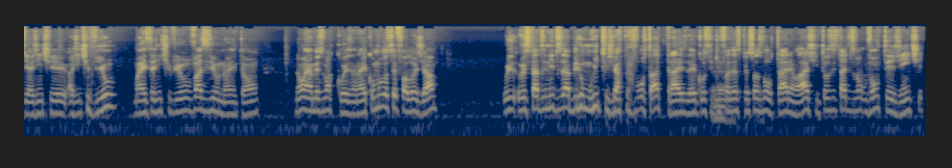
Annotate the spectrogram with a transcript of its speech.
Que a gente, a gente viu, mas a gente viu vazio, né? Então, não é a mesma coisa, né? E como você falou já, os Estados Unidos abriu muito já para voltar atrás, né? Conseguir é. fazer as pessoas voltarem, eu acho. Então os estádios vão, vão ter gente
